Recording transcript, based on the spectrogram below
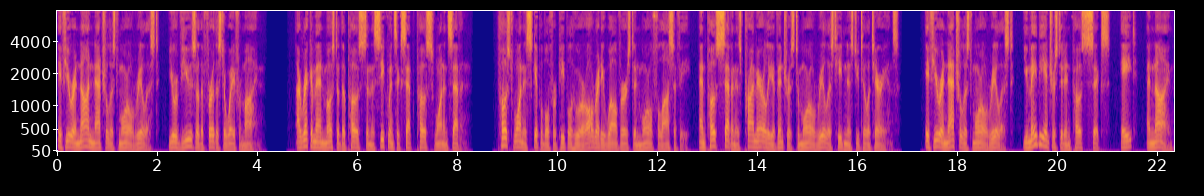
If you're a non naturalist moral realist, your views are the furthest away from mine. I recommend most of the posts in the sequence except Posts 1 and 7. Post 1 is skippable for people who are already well versed in moral philosophy, and Post 7 is primarily of interest to moral realist hedonist utilitarians. If you're a naturalist moral realist, you may be interested in Posts 6, 8, and 9,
